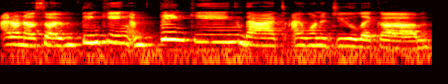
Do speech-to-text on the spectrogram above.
I don't know, so I'm thinking, I'm thinking that I wanna do like a, um,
